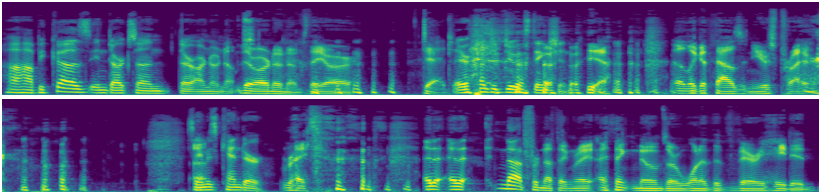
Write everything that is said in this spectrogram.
Haha, because in Dark Sun, there are no gnomes. There are no gnomes. They are dead. They're hunted to extinction. yeah. Uh, like a thousand years prior. Same as Kender. Right. and, and not for nothing, right? I think gnomes are one of the very hated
